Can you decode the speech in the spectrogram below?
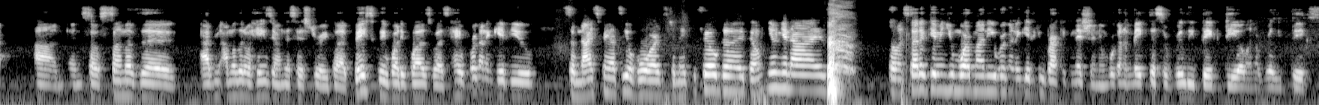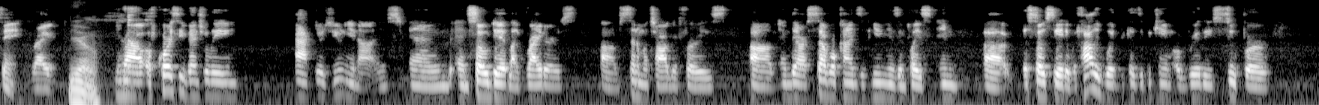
Um, and so some of the, I'm, I'm a little hazy on this history, but basically what it was was, hey, we're going to give you some nice fancy awards to make you feel good. Don't unionize. so instead of giving you more money, we're going to give you recognition and we're going to make this a really big deal and a really big thing, right? Yeah. Now, of course, eventually actors unionized and and so did like writers um, cinematographers, um, and there are several kinds of unions in place in uh, associated with Hollywood because it became a really super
